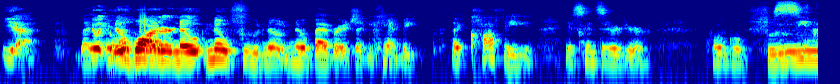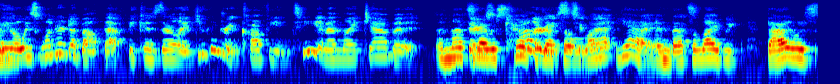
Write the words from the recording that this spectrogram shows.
Yeah. like No, no, water, no no food, no no beverage. Like you can't be like coffee is considered your quote unquote food. See, I always wondered about that because they're like, you can drink coffee and tea, and I'm like, yeah, but And that's what I was told. That's a to lie. Yeah, and that's a lie. We that was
